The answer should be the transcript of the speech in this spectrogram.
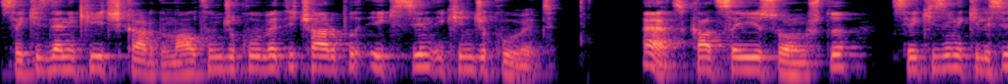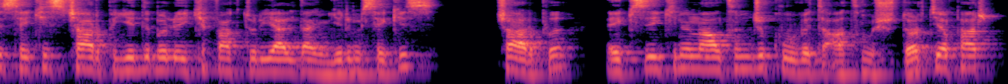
8'den 2'yi çıkardım 6. kuvveti çarpı x'in 2. kuvveti. Evet katsayıyı sormuştu. 8'in ikilisi 8 çarpı 7 bölü 2 faktöriyelden 28 çarpı eksi 2'nin 6. kuvveti 64 yapar.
